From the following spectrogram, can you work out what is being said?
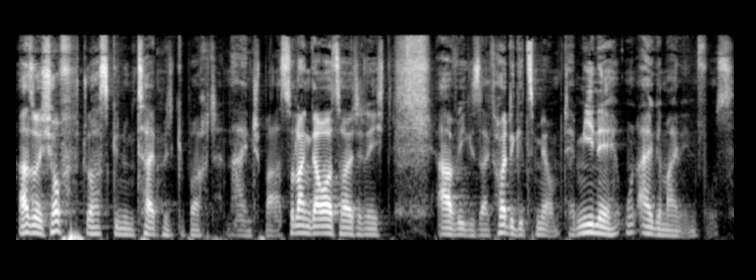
Also ich hoffe, du hast genügend Zeit mitgebracht. Nein, Spaß. So lange dauert es heute nicht. Aber wie gesagt, heute geht es mehr um Termine und allgemeine Infos.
